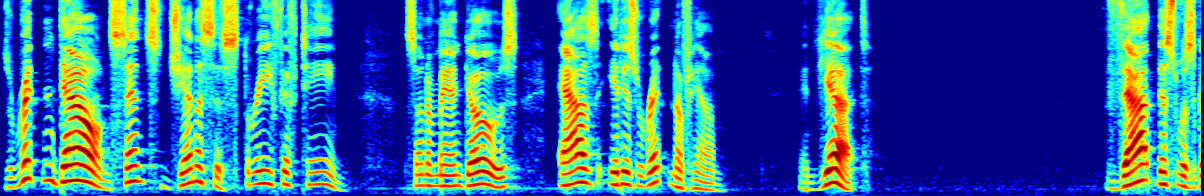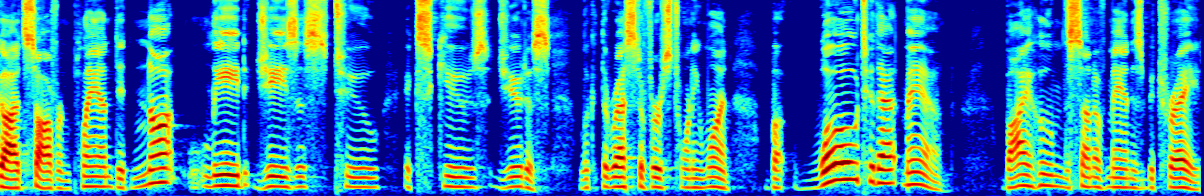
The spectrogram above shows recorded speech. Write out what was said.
It's written down since Genesis 3:15. The Son of Man goes as it is written of him. And yet, that this was God's sovereign plan did not lead Jesus to excuse Judas. Look at the rest of verse 21. But woe to that man by whom the Son of Man is betrayed.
